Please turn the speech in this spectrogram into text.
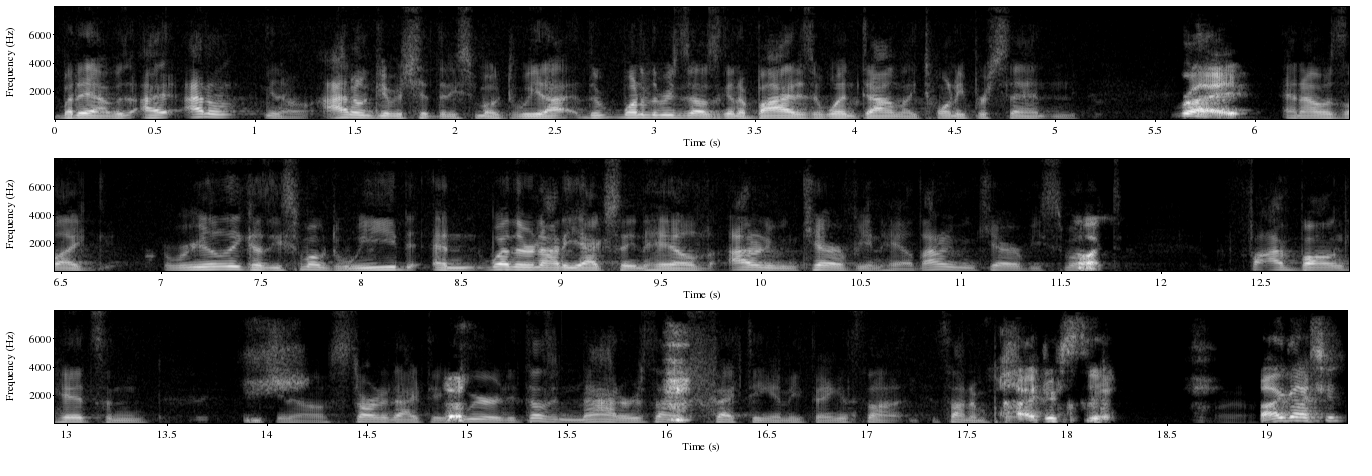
But yeah, I, was, I, I don't you know I don't give a shit that he smoked weed. I, the, one of the reasons I was going to buy it is it went down like twenty percent and right. and I was like, really? Because he smoked weed? And whether or not he actually inhaled, I don't even care if he inhaled. I don't even care if he smoked five bong hits and, you know, started acting weird. It doesn't matter. It's not affecting anything. It's not, it's not important. I understand. I got you.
